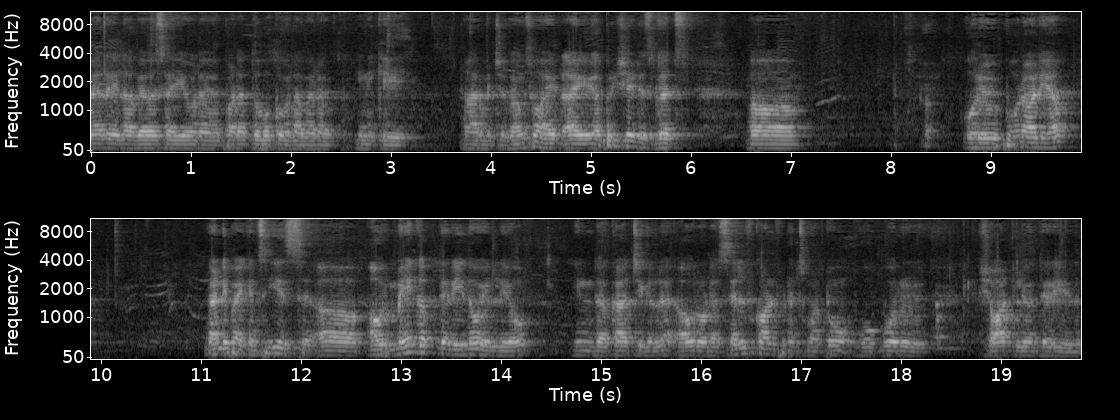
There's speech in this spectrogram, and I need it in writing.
வேலையில்லா விவசாயியோட பட துவக்க விழா வேற இன்னைக்கு ஆரம்பிச்சிருக்காங்க so I I appreciate his guts ஒரு போராளியாக கண்டிப்பாக ஐ கேன் சி இஸ் uh, அவர் மேக்கப் தெரியுதோ இல்லையோ இந்த காட்சிகளில் அவரோட செல்ஃப் கான்ஃபிடன்ஸ் மட்டும் ஒவ்வொரு ஷார்ட்லேயும் தெரியுது.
